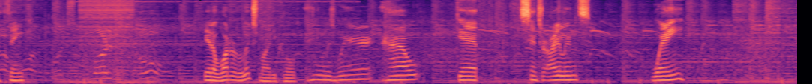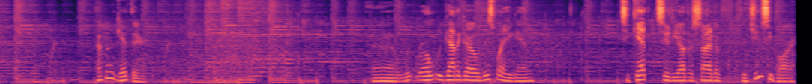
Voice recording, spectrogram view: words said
I think. Yeah, the water looks mighty cold. Anyways, where, how, get Center Island way? How can we get there? Uh, we, well, we gotta go this way again to get to the other side of the Juicy Bar.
